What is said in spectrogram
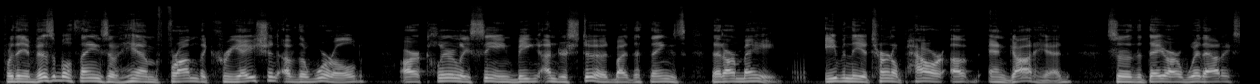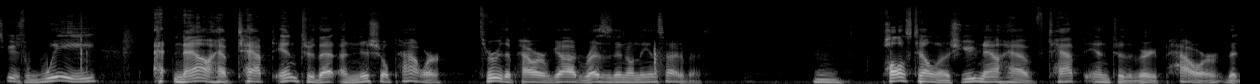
For the invisible things of him from the creation of the world are clearly seen, being understood by the things that are made, even the eternal power of and Godhead, so that they are without excuse. We now have tapped into that initial power through the power of God resident on the inside of us. Paul's telling us you now have tapped into the very power that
